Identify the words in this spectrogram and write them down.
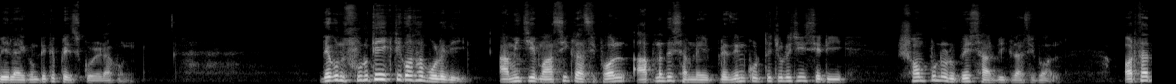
বেল আইকনটিকে প্রেস করে রাখুন। দেখুন শুরুতে একটি কথা বলে দিই। আমি যে মাসিক রাশিফল আপনাদের সামনে প্রেজেন্ট করতে চলেছি, সেটি সম্পূর্ণরূপে সার্বিক রাশিফল। অর্থাৎ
